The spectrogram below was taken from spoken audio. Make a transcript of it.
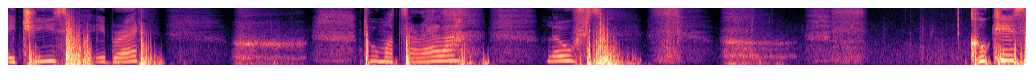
a cheese a bread two mozzarella loaves cookies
